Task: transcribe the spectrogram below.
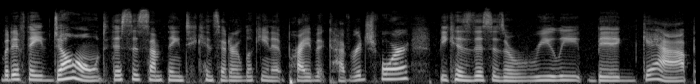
But if they don't, this is something to consider looking at private coverage for because this is a really big gap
